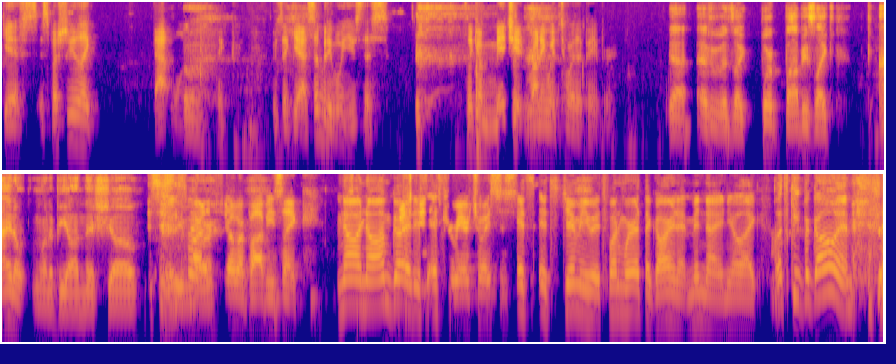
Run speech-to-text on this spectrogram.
GIFs, especially like that one? Ugh. Like, it's like, yeah, somebody will use this. It's like a midget running with toilet paper. Yeah, everyone's like, poor Bobby's like, I don't want to be on this show This is the part of anymore. the show where Bobby's like, No, no, I'm good. It's it's career choices. it's it's Jimmy. It's when we're at the garden at midnight, and you're like, "Let's keep it going." Come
